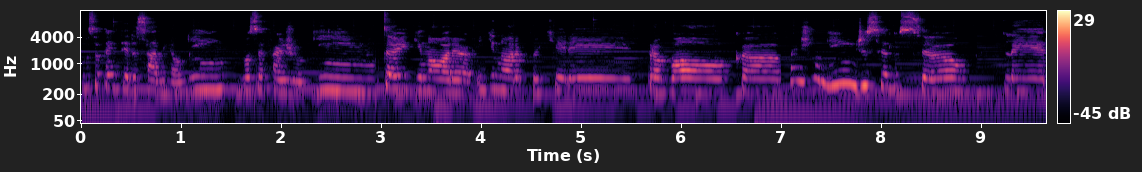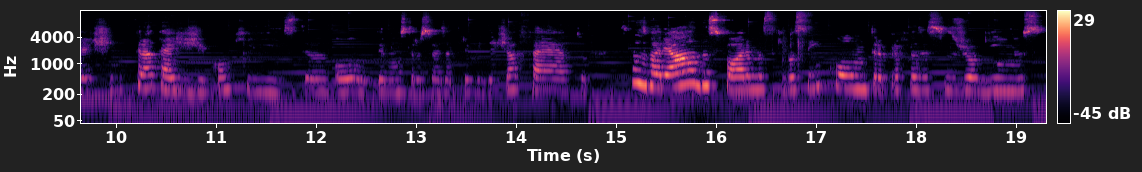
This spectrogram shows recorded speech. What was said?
Você está interessado em alguém, você faz joguinho, você ignora, ignora por querer, provoca, faz joguinho de sedução, flerte, estratégias de conquista ou demonstrações atrevidas de afeto as variadas formas que você encontra para fazer esses joguinhos,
